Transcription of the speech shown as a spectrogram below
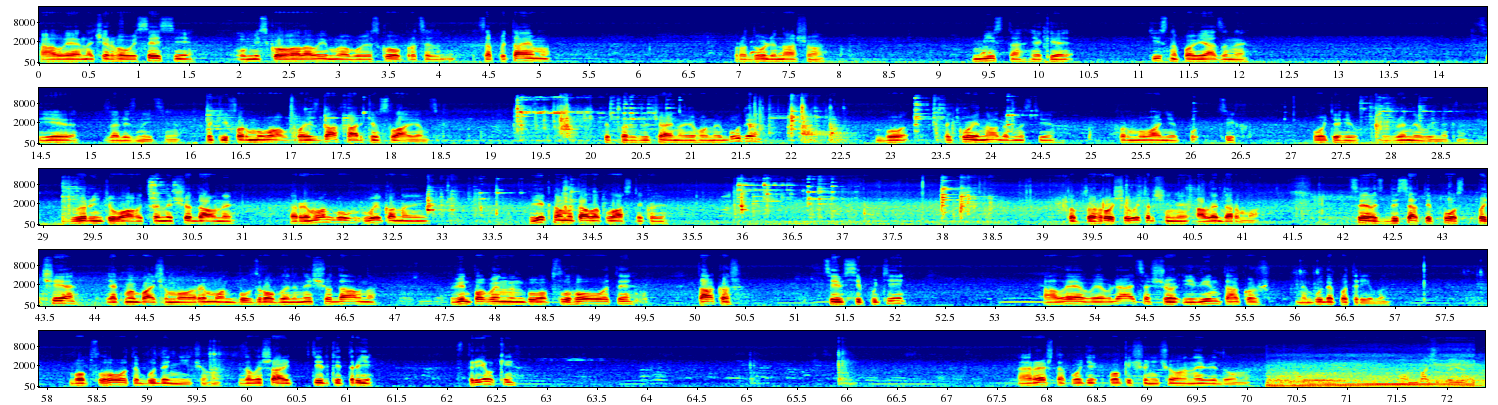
Але на черговій сесії у міського голови ми обов'язково про це запитаємо. Про долю нашого міста, яке тісно пов'язане з цією залізницею. Такий формував поїзда Харків-Слав'янськ. Тепер, звичайно, його не буде, бо такої надобності формування цих потягів вже не виникне. Зверніть увагу, це нещодавний ремонт був виконаний. Вікна металопластикові. Тобто гроші витрачені, але дарма. Це ось 10-й пост ПЧ. Як ми бачимо, ремонт був зроблений нещодавно. Він повинен був обслуговувати також ці всі путі, але виявляється, що і він також не буде потрібен. Бо обслуговувати буде нічого. Залишають тільки три стрілки. Решта поки, що нічого не відомо. Бачите,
